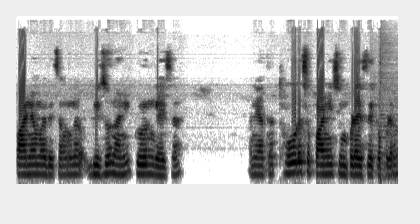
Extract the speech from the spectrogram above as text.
पाण्यामध्ये चांगलं भिजून आणि पिळून घ्यायचं. आहे आणि आता थोडस पाणी शिंपडायचं आहे कपड्यावर.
